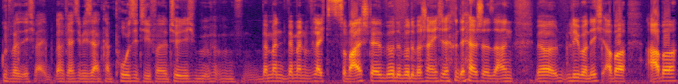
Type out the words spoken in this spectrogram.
gut, weil ich, weiß nicht, wie ich sagen kann, positiv. Natürlich, wenn man, wenn man vielleicht zur Wahl stellen würde, würde wahrscheinlich der Hersteller sagen, ja, lieber nicht. Aber, aber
